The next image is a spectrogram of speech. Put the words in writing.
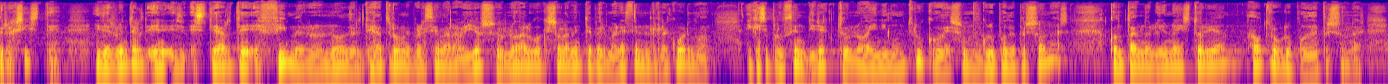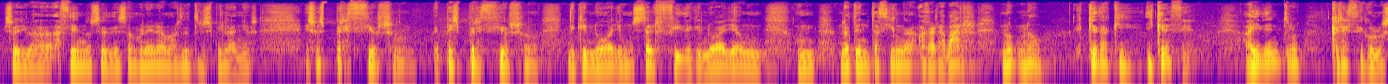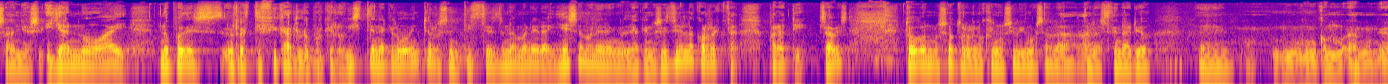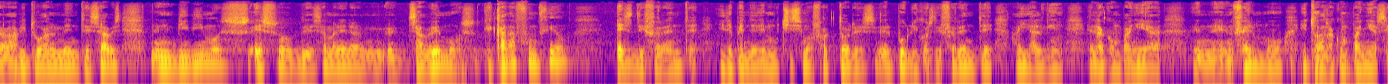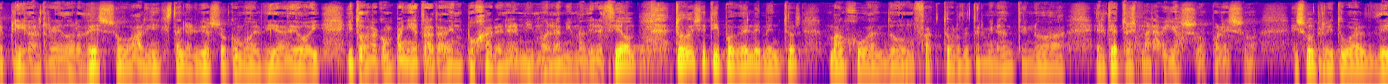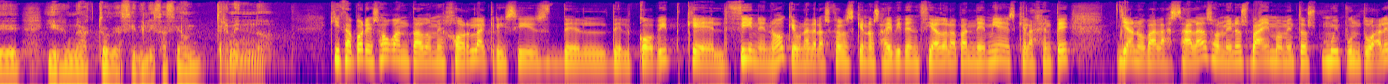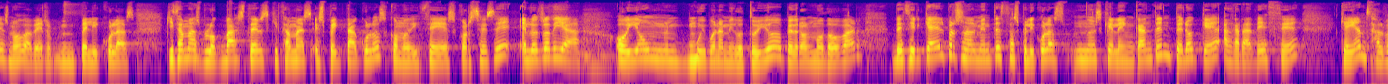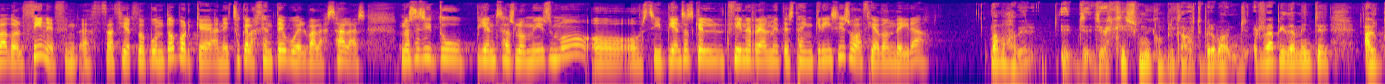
pero existe. Y de repente este arte efímero ¿no? del teatro me parece maravilloso, ¿no? algo que solamente permanece en el recuerdo y que se produce en directo, no hay ningún truco, es un grupo de personas contándole una historia a otro grupo de personas. Eso lleva haciéndose de esa manera más de 3.000 años. Eso es precioso, es precioso, de que no haya un selfie, de que no haya un, un, una tentación a, a grabar, no, no, queda aquí y crece ahí dentro crece con los años y ya no hay, no puedes rectificarlo porque lo viste en aquel momento y lo sentiste de una manera y esa manera en la que nos sentiste es la correcta para ti, ¿sabes? Todos nosotros los que nos subimos al escenario eh, habitualmente, ¿sabes? Vivimos eso de esa manera, sabemos que cada función es diferente y depende de muchísimos factores. El público es diferente, hay alguien en la compañía enfermo y toda la compañía se pliega alrededor de eso, alguien que está nervioso como el día de hoy y toda la compañía trata de empujar en, el mismo, en la misma dirección. Todo ese tipo de elementos van jugando un factor determinante. ¿no? El teatro es maravilloso por eso. Es un ritual de, y un acto de civilización tremendo. Quizá por eso ha aguantado mejor la crisis del, del, COVID que el cine, ¿no? Que una de las cosas que nos ha evidenciado la pandemia es que la gente ya no va a las salas, o al menos va en momentos muy puntuales, ¿no? Va a haber películas quizá más blockbusters, quizá más espectáculos, como dice Scorsese. El otro día oía un muy buen amigo tuyo, Pedro Almodóvar, decir que a él personalmente estas películas no es que le encanten, pero que agradece que hayan salvado el cine hasta cierto punto porque han hecho que la gente vuelva a las salas. No sé si tú piensas lo mismo o, si piensas que el cine realmente está en crisis o hacia dónde irá. Vamos a ver, eh, es que es muy complicado esto, pero bueno, rápidamente,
